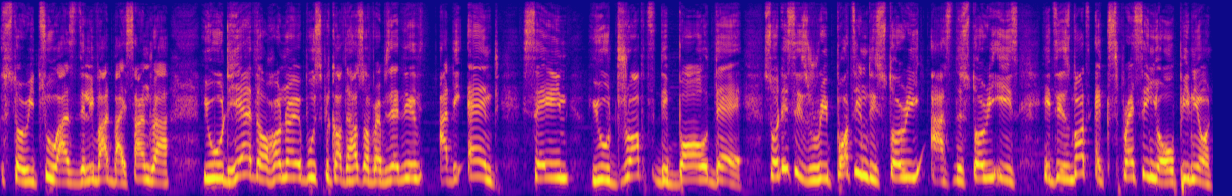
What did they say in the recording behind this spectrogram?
story two as delivered by Sandra, you would hear the honorable speaker of the House of Representatives at the end saying you dropped the ball there. So this is reporting the story as the story is. It is not expressing your opinion.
